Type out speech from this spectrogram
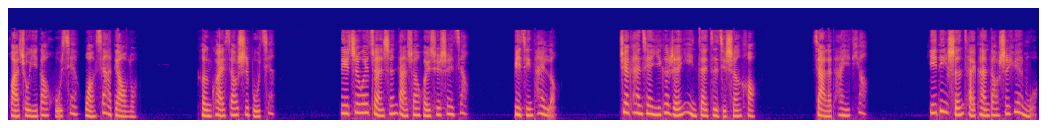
划出一道弧线往下掉落，很快消失不见。李志威转身打算回去睡觉，毕竟太冷。却看见一个人影在自己身后，吓了他一跳。一定神才看到是岳母。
